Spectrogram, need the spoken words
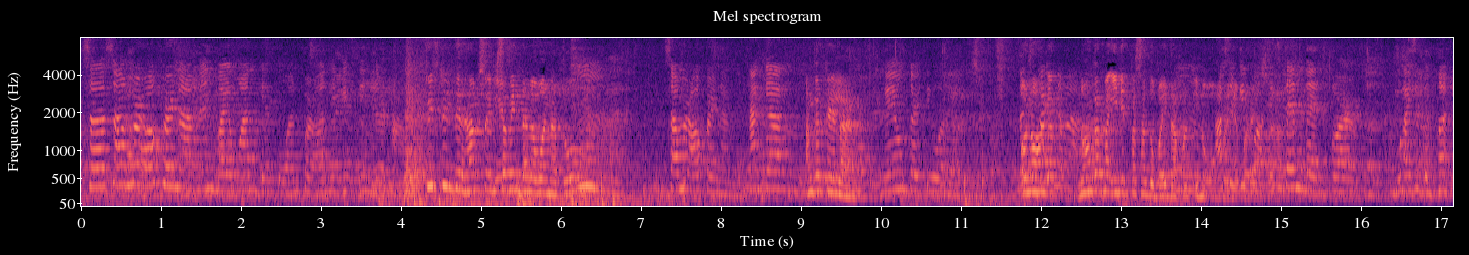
Sa summer offer namin, buy one, get one for only 15 dirham. 15 dirhams, so ibig sabihin dalawa na to. Hmm. Summer offer namin. Hanggang Hanggang kailan? ngayong 31. O no, hanggang, no, hanggang mainit pa sa Dubai, dapat Ah, ino-offer niya sige pa po. rin siya. Extended for buhay sa Dubai.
